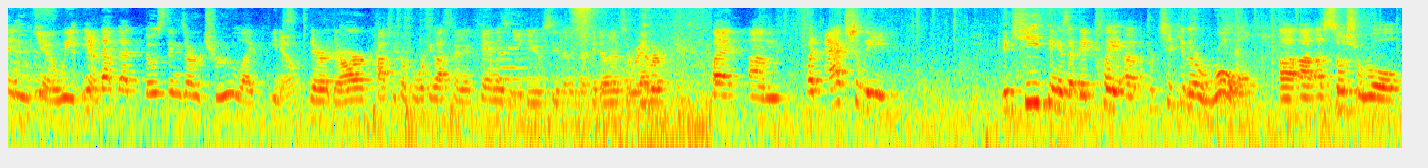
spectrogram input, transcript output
and you know, we you know that, that those things are true. Like you know, there there are cops who come from working class families, and you do see them in Dunkin' Donuts or whatever. But um, but actually. The key thing is that they play a particular role, uh, a social role,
